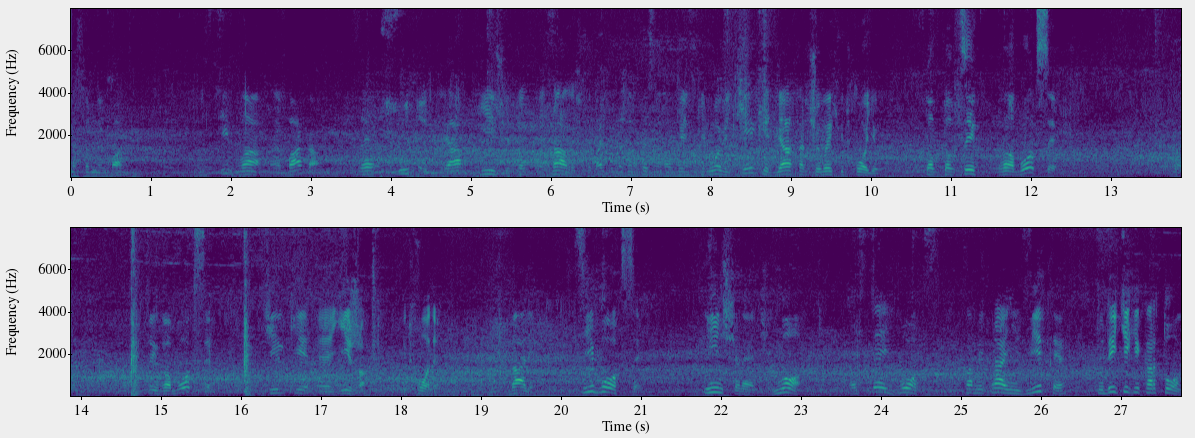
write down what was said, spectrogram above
мусорних баків. Ці два е, бака це суто для їжі, тобто залишки. Бачите, вже написано на українській мові тільки для харчових відходів. Тобто в цих два бокси, в цих два бокси тільки е, їжа відходить. Далі. Ці бокси інші речі. Но ось цей бокс, самий крайній звідти, туди тільки картон.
